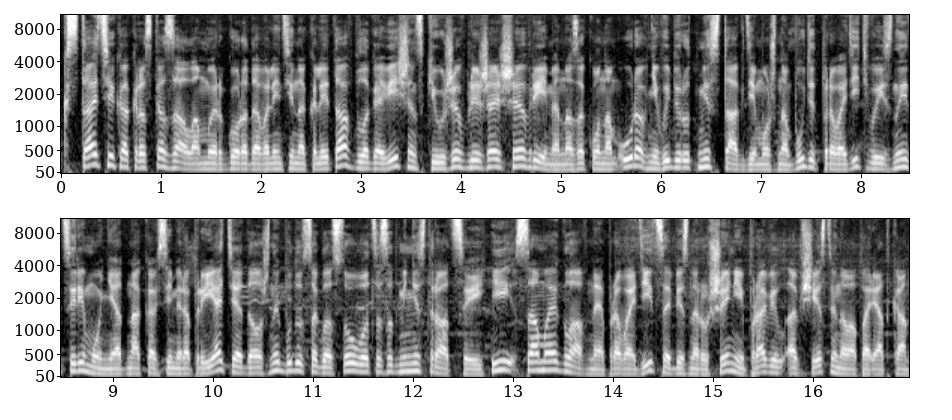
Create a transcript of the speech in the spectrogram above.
Кстати, как рассказала мэр города Валентина Калита, в Благовещенске уже в ближайшее время на законном уровне выберут места, где можно будет проводить выездные церемонии, однако все мероприятия должны будут согласовываться с администрацией. И самое главное – проводиться без нарушений правил общественного порядка.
